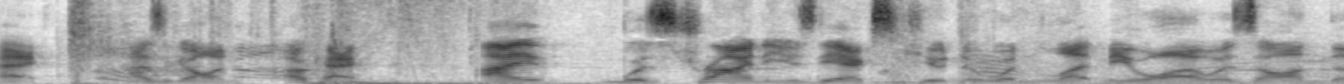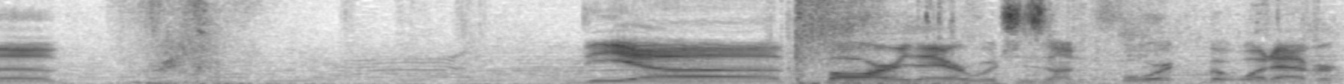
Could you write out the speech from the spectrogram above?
Hey, how's it going? Okay. I was trying to use the execute and it wouldn't let me while I was on the the uh, bar there, which is on fort, but whatever.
